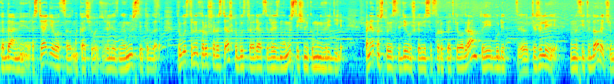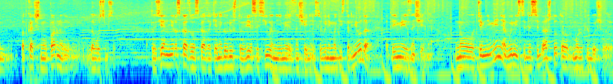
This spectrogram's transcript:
годами растягиваться, накачивать железные мышцы и так далее. С другой стороны, хорошая растяжка, быстрая реакция железные мышцы еще никому не вредили. Понятно, что если девушка весит 45 килограмм, то ей будет э, тяжелее наносить удары, чем подкачанному парню до 80. То есть я не рассказываю сказок, я не говорю, что вес и сила не имеют значения. Если вы не магистр йода, это имеет значение. Но, тем не менее, вынести для себя что-то может любой человек,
